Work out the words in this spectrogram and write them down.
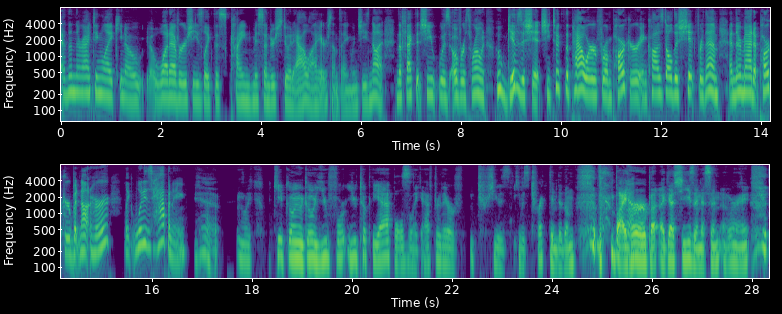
And then they're acting like, you know, whatever, she's like this kind, misunderstood ally or something when she's not. And the fact that she was overthrown, who gives a shit? She took the power from Parker and caused all this shit for them, and they're mad at Parker, but not her? Like, what is happening? Yeah, like keep going like oh you for you took the apples like after they were she was he was tricked into them by Yeah. her but I guess she's innocent all right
